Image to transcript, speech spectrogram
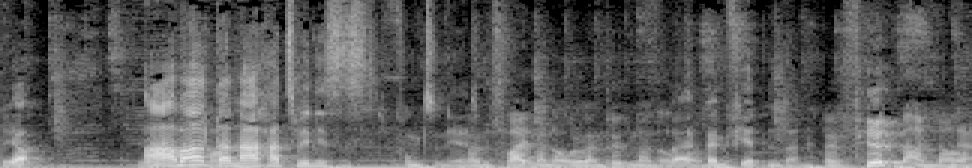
Ja. Aber danach hat es wenigstens funktioniert. beim zweiten Anlauf oder beim dritten Anlauf. Bei, beim vierten dann. beim vierten Anlauf. Ja.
